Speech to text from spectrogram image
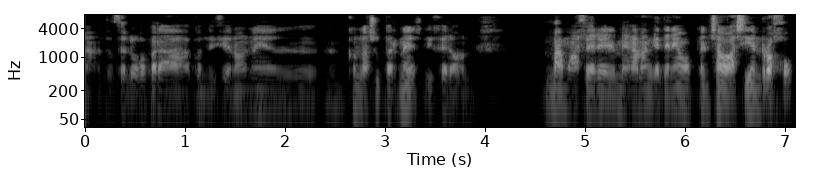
Ah, entonces luego para cuando hicieron el con la Super NES dijeron vamos a hacer el Mega Man que teníamos pensado así en rojo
